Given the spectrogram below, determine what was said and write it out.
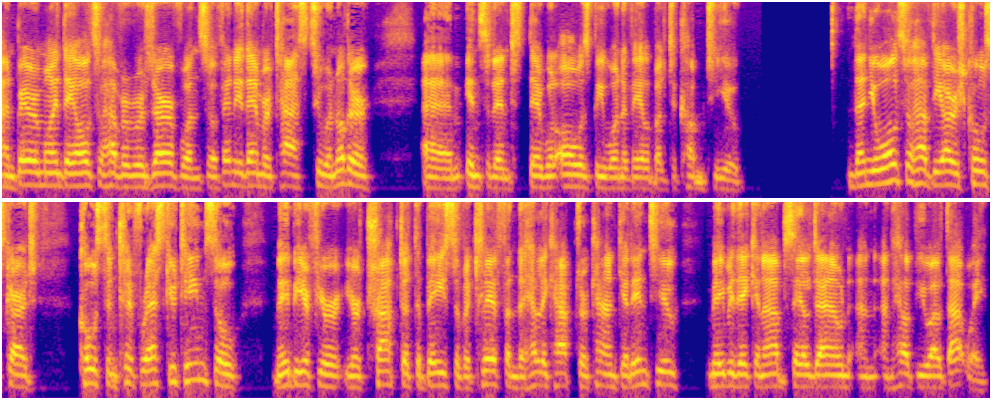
And bear in mind, they also have a reserve one. So if any of them are tasked to another um, incident, there will always be one available to come to you. Then you also have the Irish Coast Guard Coast and Cliff Rescue Team. So maybe if you're you're trapped at the base of a cliff and the helicopter can't get into you, maybe they can abseil down and, and help you out that way.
